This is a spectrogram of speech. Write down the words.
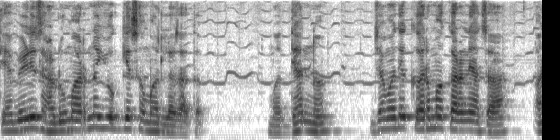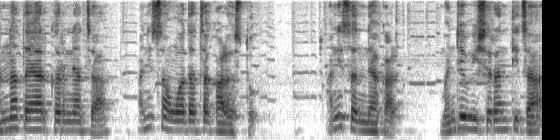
त्यावेळी झाडू मारणं योग्य समजलं जातं. मध्यान्ह ज्यामध्ये कर्म करण्याचा अन्न तयार करण्याचा आणि संवादाचा काळ असतो. आणि संध्याकाळ. म्हणजे विश्रांतीचा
